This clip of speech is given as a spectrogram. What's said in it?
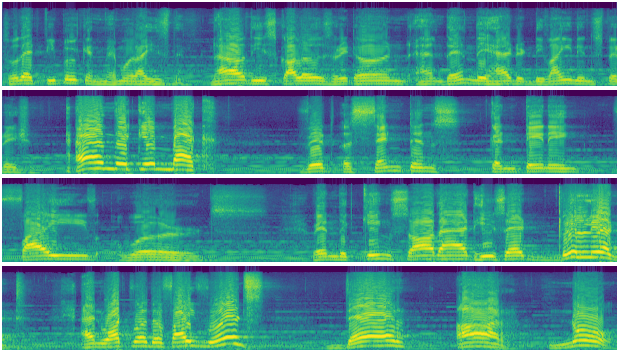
so that people can memorize them. Now these scholars returned and then they had a divine inspiration. And they came back with a sentence containing five words. When the king saw that, he said, Brilliant! And what were the five words? There are no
